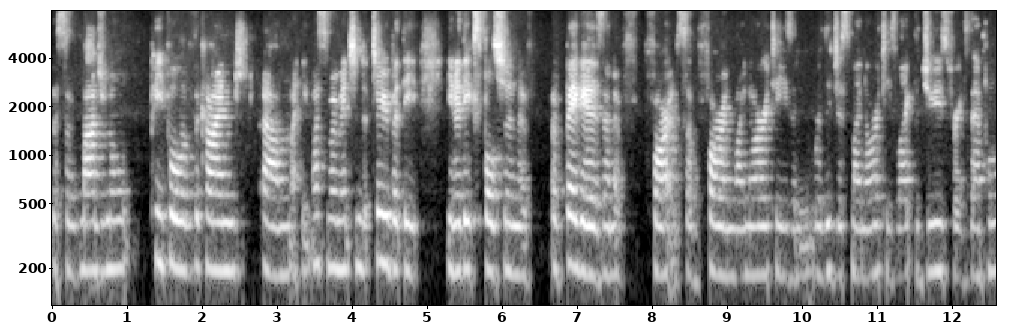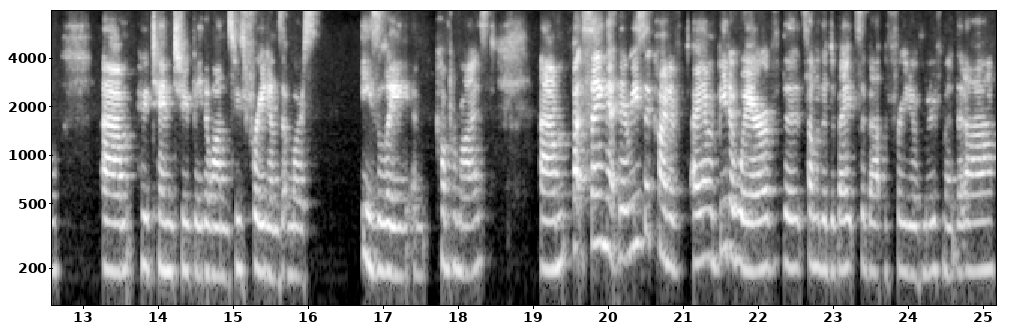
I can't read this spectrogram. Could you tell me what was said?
the sort of marginal people of the kind, um, I think Massimo mentioned it too, but the, you know, the expulsion of, of beggars and of foreign, of foreign minorities and religious minorities like the Jews, for example, um, who tend to be the ones whose freedoms are most easily and compromised. Um, but saying that there is a kind of, I am a bit aware of the some of the debates about the freedom of movement that are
